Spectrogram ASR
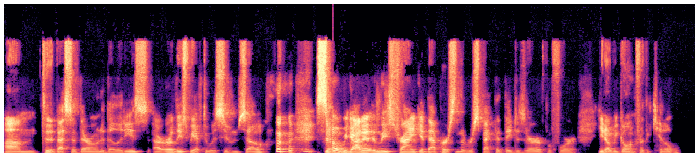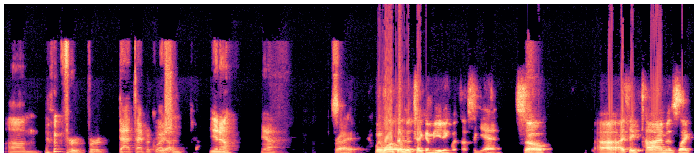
um, to the best of their own abilities, or at least we have to assume so. so we got to at least try and give that person the respect that they deserve before, you know, we go in for the kill, um, for, for that type of question, yeah. you know? Yeah. So. Right. We want them to take a meeting with us again. So, uh, I think time is like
